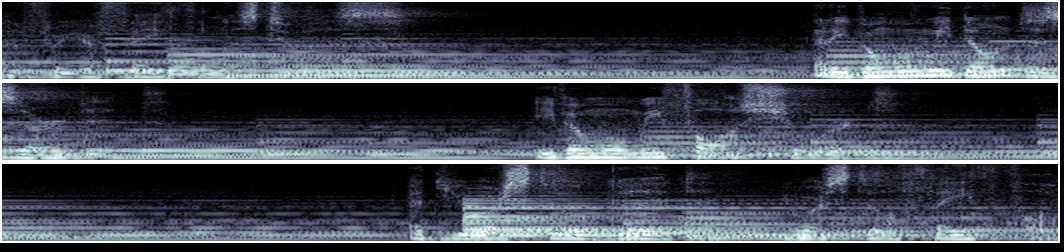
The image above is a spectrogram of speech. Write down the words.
God, for your faithfulness to us. God, even when we don't deserve it, even when we fall short, God, you are still good. You are still faithful.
